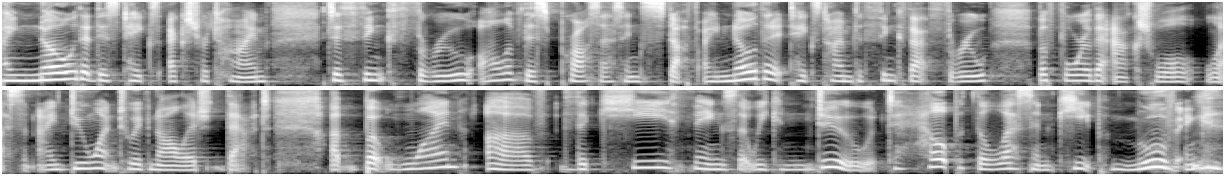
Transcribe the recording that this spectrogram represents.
I know that this takes extra time to think through all of this processing stuff. I know that it takes time to think that through before the actual lesson. I do want to acknowledge that. Uh, but one of the key things that we can do to help the lesson keep moving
